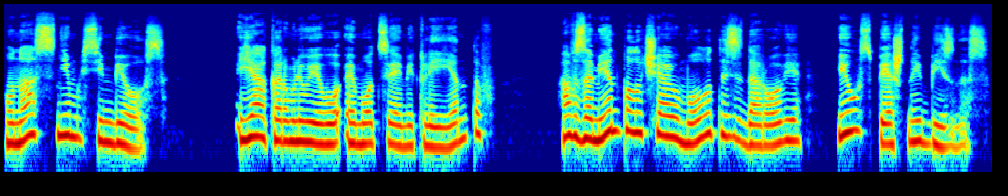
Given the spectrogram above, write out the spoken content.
У нас с ним симбиоз. Я кормлю его эмоциями клиентов, а взамен получаю молодость, здоровье и успешный бизнес.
